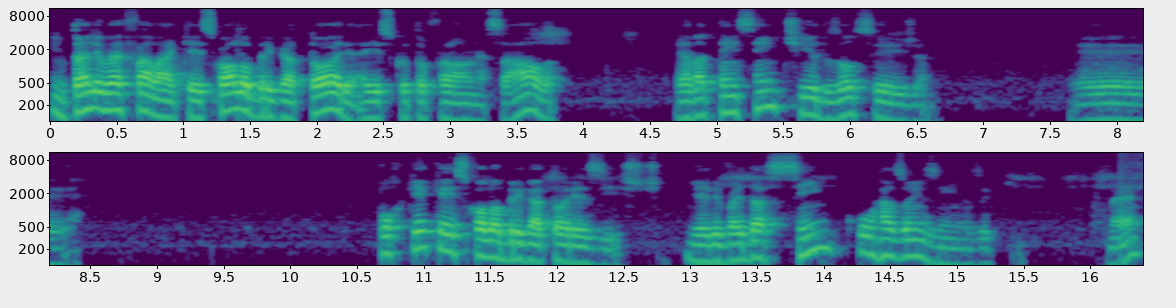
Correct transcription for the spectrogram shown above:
Então ele vai falar que a escola obrigatória, é isso que eu estou falando nessa aula, ela tem sentidos, ou seja, é... por que, que a escola obrigatória existe? E ele vai dar cinco razõezinhos aqui, né?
